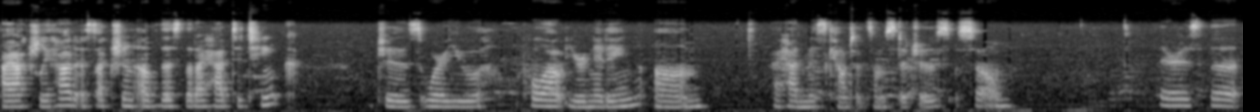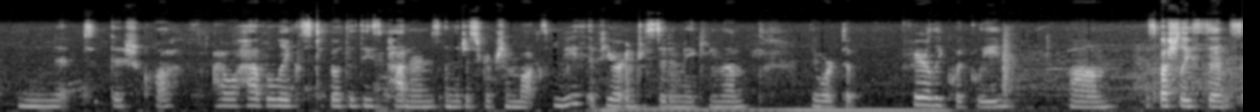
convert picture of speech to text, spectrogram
I actually had a section of this that I had to tink, which is where you pull out your knitting. Um, I had miscounted some stitches, so there is the knit dishcloth I will have links to both of these patterns in the description box beneath if you are interested in making them. They worked up fairly quickly, um, especially since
